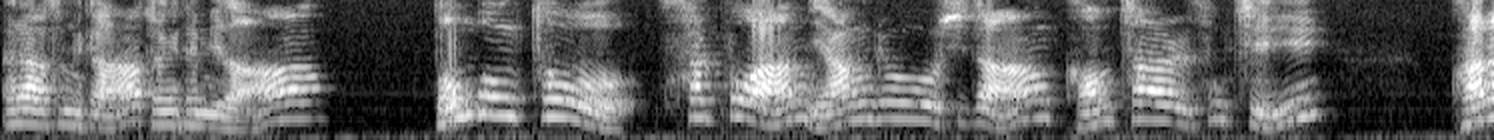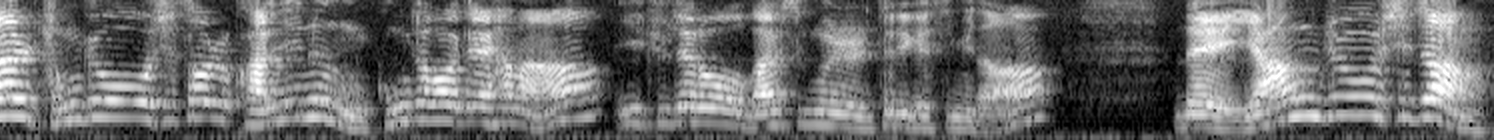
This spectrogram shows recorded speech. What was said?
안녕하십니까 정희태입니다. 돈봉투 살포한 양주시장 검찰 송치 관할 종교시설 관리는 공정하게 하나 이 주제로 말씀을 드리겠습니다. 네, 양주시장,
